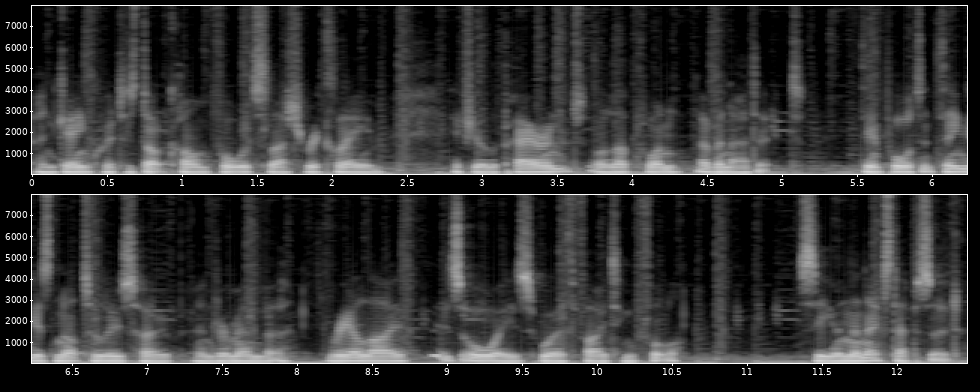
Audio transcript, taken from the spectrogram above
and gamequitters.com forward slash reclaim if you're the parent or loved one of an addict. The important thing is not to lose hope, and remember, real life is always worth fighting for. See you in the next episode.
